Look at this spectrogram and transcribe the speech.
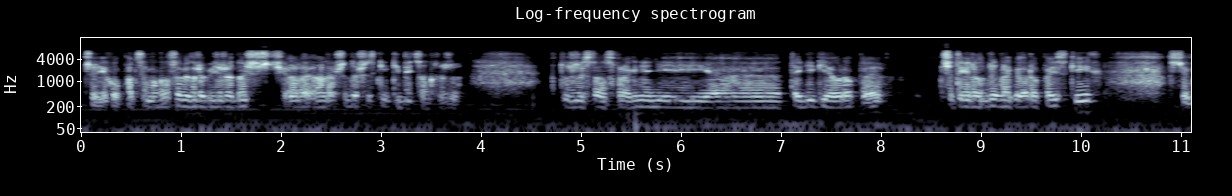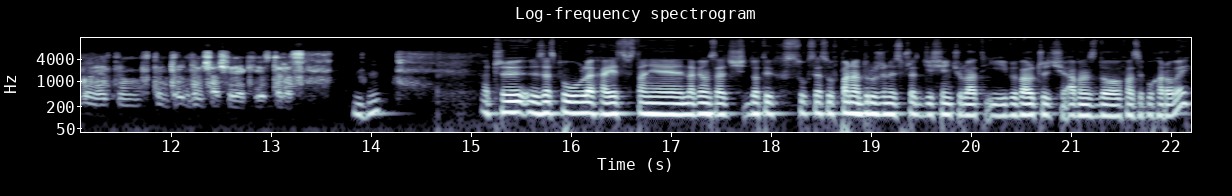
czyli chłopacy mogą sobie zrobić radość, ale, ale przede wszystkim kibicom, którzy, którzy są spragnieni e, tej Ligi Europy, czy tych rozgrywek europejskich, szczególnie w tym, w tym trudnym czasie, jaki jest teraz. Mhm. A czy zespół Lecha jest w stanie nawiązać do tych sukcesów pana drużyny sprzed 10 lat i wywalczyć awans do fazy pucharowej?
